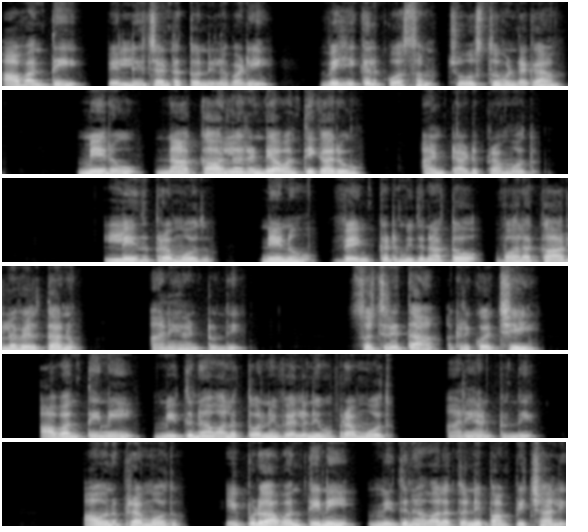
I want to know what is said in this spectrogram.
అవంతి పెళ్ళి జంటతో నిలబడి వెహికల్ కోసం చూస్తూ ఉండగా మీరు నా కార్లో రండి అవంతి గారు. అంటాడు ప్రమోద్. లేదు ప్రమోద్ నేను వెంకట్ మిథునాతో వాళ్ళ కారులో వెళ్తాను అని అంటుంది. సుచరిత అక్కడికి వచ్చి అవంతిని మిథున వాళ్ళతోనే వెళ్ళనివ్వు ప్రమోద్ అని అంటుంది. అవును ప్రమోద్ ఇప్పుడు అవంతిని మిథున వాళ్ళతోనే పంపించాలి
